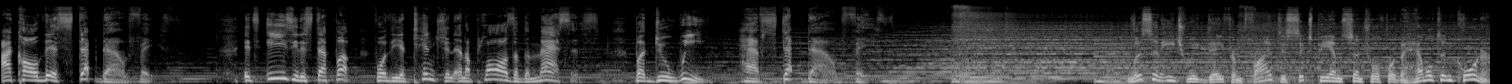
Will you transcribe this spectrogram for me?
I call this step down faith. It's easy to step up for the attention and applause of the masses, but do we have step down faith? Listen each weekday from 5 to 6 p.m. Central for the Hamilton Corner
